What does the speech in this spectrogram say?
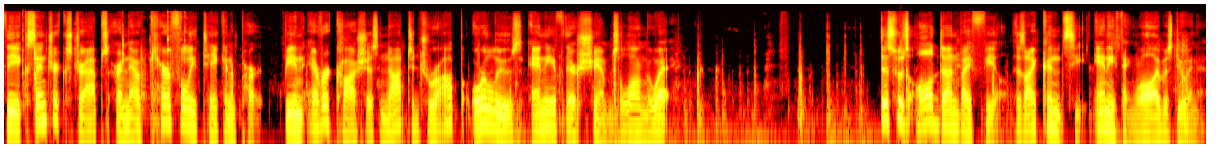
The eccentric straps are now carefully taken apart, being ever cautious not to drop or lose any of their shims along the way. This was all done by feel, as I couldn't see anything while I was doing it.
